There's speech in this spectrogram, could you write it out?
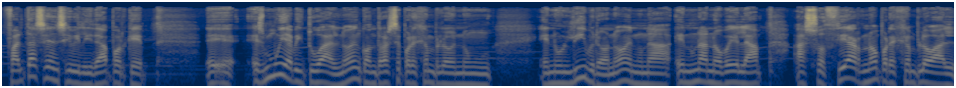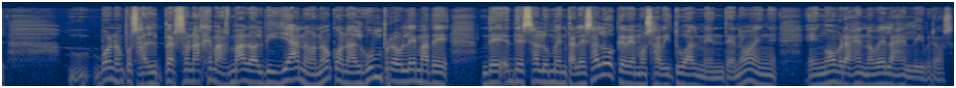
falta sensibilidad porque... Eh, es muy habitual ¿no? encontrarse, por ejemplo, en un, en un libro, ¿no? en, una, en una novela, asociar, ¿no? por ejemplo, al, bueno, pues al personaje más malo, al villano, ¿no? Con algún problema de, salud mental. Es algo que vemos habitualmente, ¿no? En, obras, en novelas, en libros.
